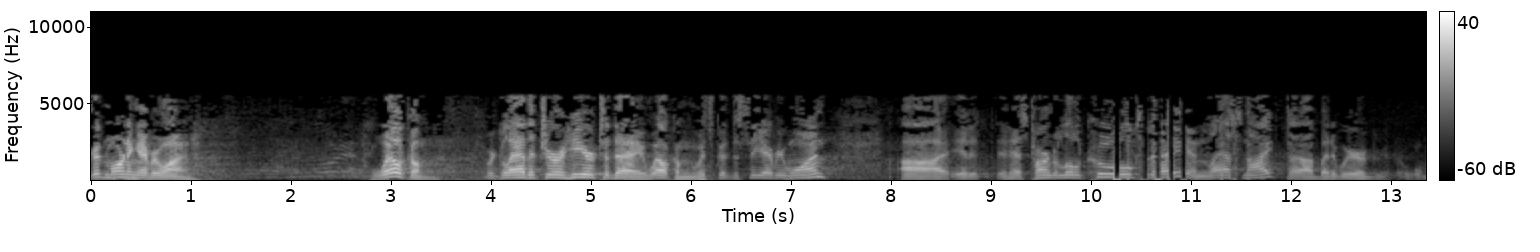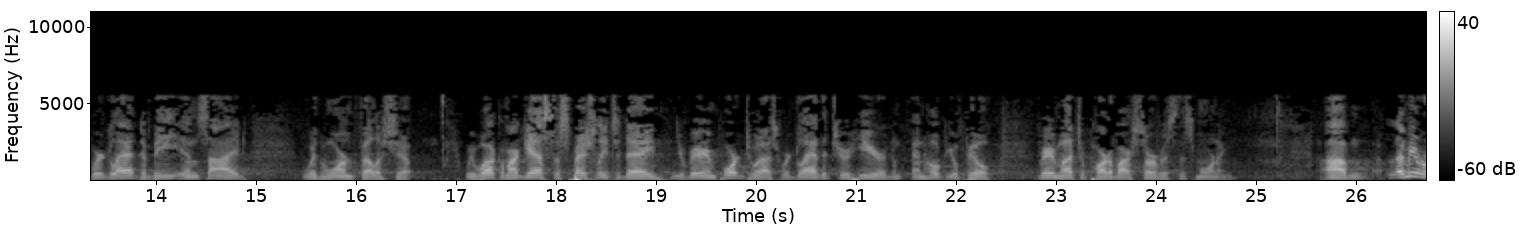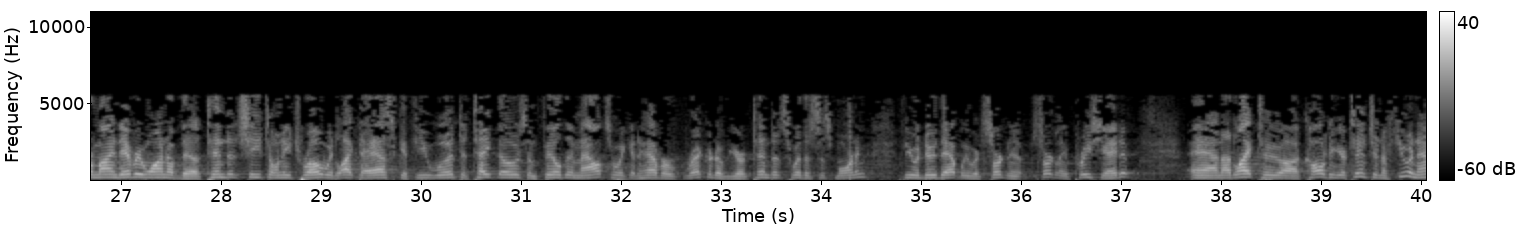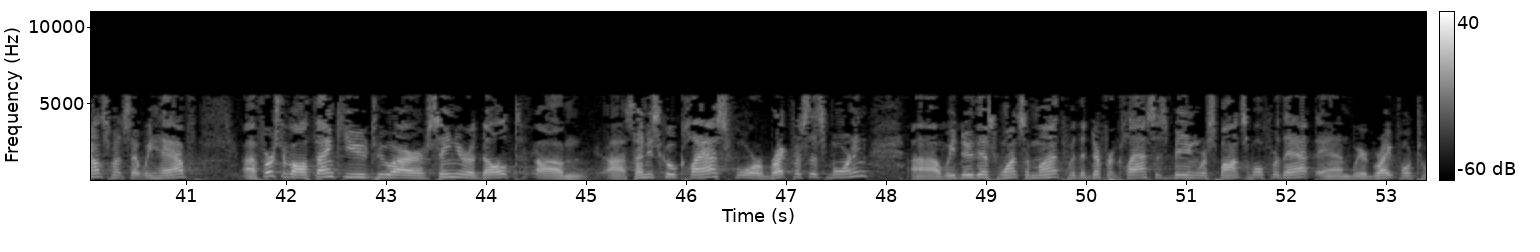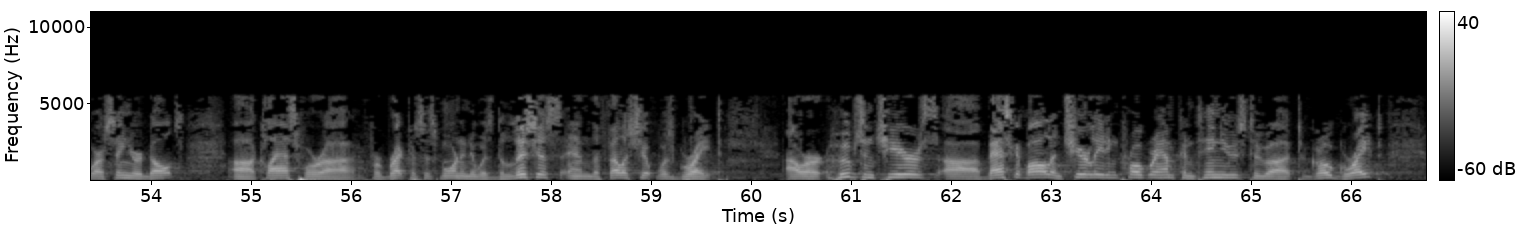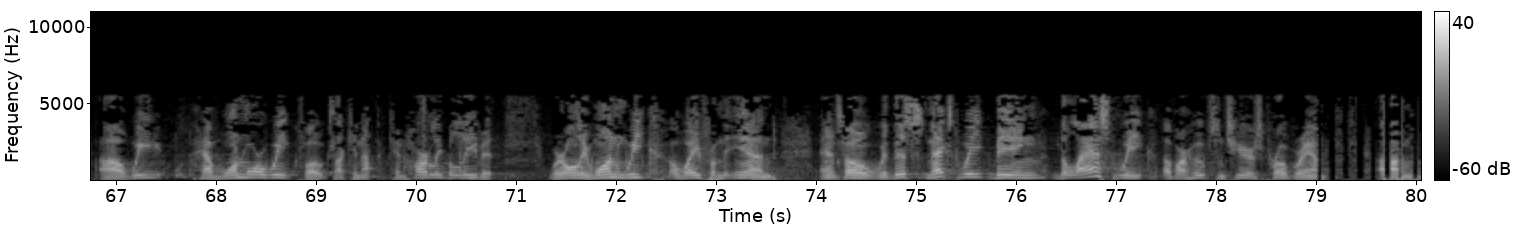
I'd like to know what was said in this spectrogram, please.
Good morning, everyone. Welcome. We're glad that you're here today. Welcome. It's good to see everyone. Uh, it, it has turned a little cool today and last night, uh, but we're we're glad to be inside with warm fellowship. We welcome our guests, especially today. You're very important to us. We're glad that you're here and hope you'll feel very much a part of our service this morning. Um, let me remind everyone of the attendance sheets on each row. We'd like to ask if you would to take those and fill them out so we could have a record of your attendance with us this morning. If you would do that, we would certainly certainly appreciate it. And I'd like to uh, call to your attention a few announcements that we have. Uh, first of all, thank you to our senior adult um, uh, Sunday school class for breakfast this morning. Uh, we do this once a month with the different classes being responsible for that, and we're grateful to our senior adults uh, class for uh, for breakfast this morning. It was delicious, and the fellowship was great. Our hoops and cheers uh, basketball and cheerleading program continues to uh, to grow great. Uh, we have one more week, folks. I cannot can hardly believe it. We're only one week away from the end. And so, with this next week being the last week of our Hoops and Cheers program, um,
